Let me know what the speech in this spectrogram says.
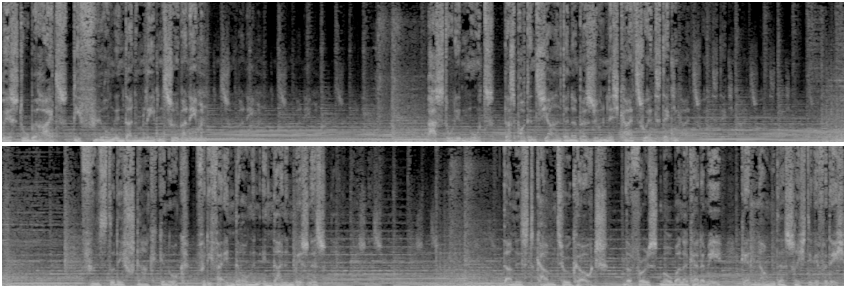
Bist du bereit, die Führung in deinem Leben zu übernehmen? Hast du den Mut, das Potenzial deiner Persönlichkeit zu entdecken? Fühlst du dich stark genug für die Veränderungen in deinem Business? Dann ist Come to Coach, The First Mobile Academy, genau das Richtige für dich.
